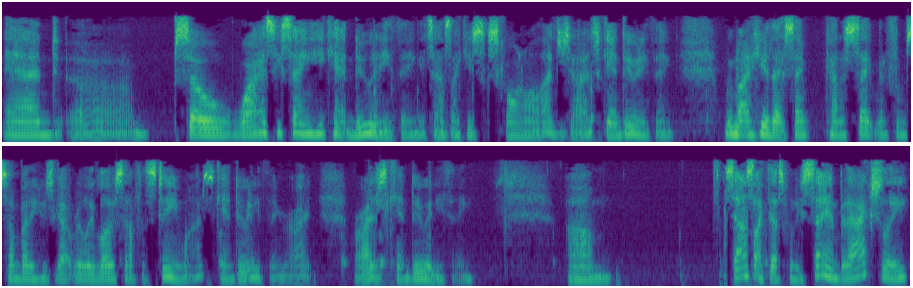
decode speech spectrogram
And um, so why is he saying he can't do anything? It sounds like he's going, well, I just, I just can't do anything. We might hear that same kind of statement from somebody who's got really low self-esteem. Well, I just can't do anything right. Or I just can't do anything. Um, sounds like that's what he's saying, but actually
